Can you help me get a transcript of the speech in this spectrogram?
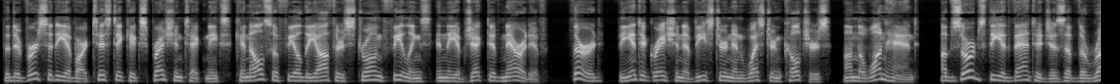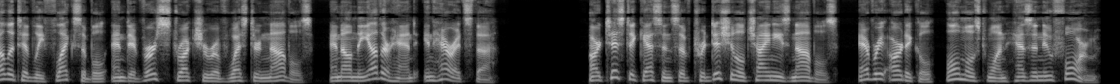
the diversity of artistic expression techniques can also feel the author's strong feelings in the objective narrative. Third, the integration of Eastern and Western cultures, on the one hand, absorbs the advantages of the relatively flexible and diverse structure of Western novels, and on the other hand, inherits the artistic essence of traditional Chinese novels, every article, almost one, has a new form.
